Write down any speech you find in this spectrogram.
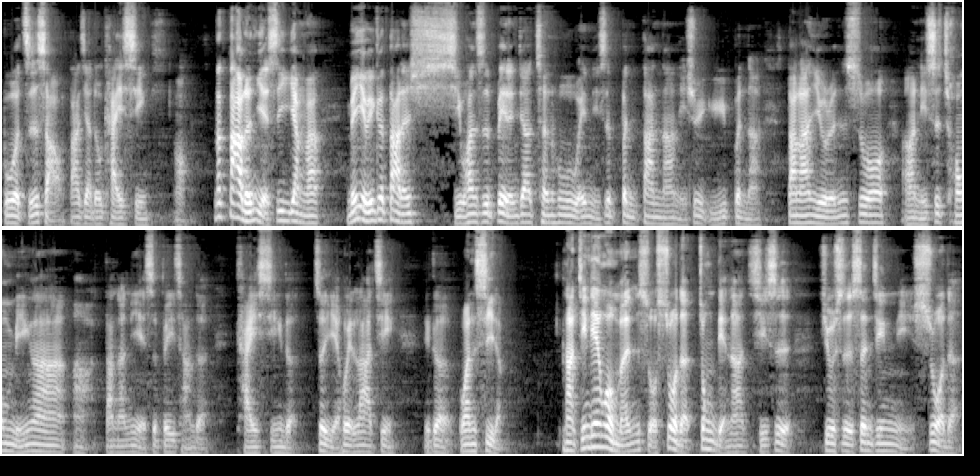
不过至少大家都开心哦。那大人也是一样啊，没有一个大人喜欢是被人家称呼为你是笨蛋呐，你是愚笨呐。当然有人说啊，你是聪明啊啊，当然你也是非常的开心的，这也会拉近一个关系的。那今天我们所说的重点呢，其实就是圣经里说的，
